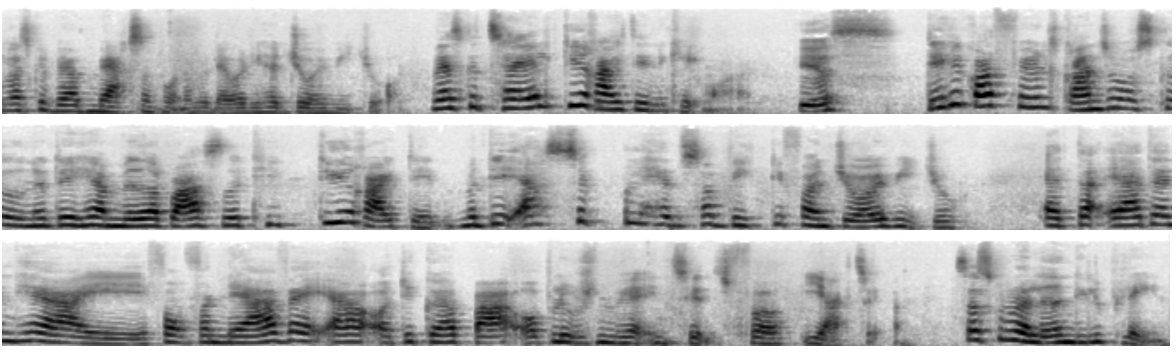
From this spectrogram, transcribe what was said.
man skal være opmærksom på, når man laver de her Joy-videoer. Man skal tale direkte ind i kameraet. Yes. Det kan godt føles grænseoverskridende, det her med at bare sidde og kigge direkte ind. Men det er simpelthen så vigtigt for en Joy-video, at der er den her øh, form for nærvær, og det gør bare oplevelsen mere intens for iagtageren. Så skal du have lavet en lille plan.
